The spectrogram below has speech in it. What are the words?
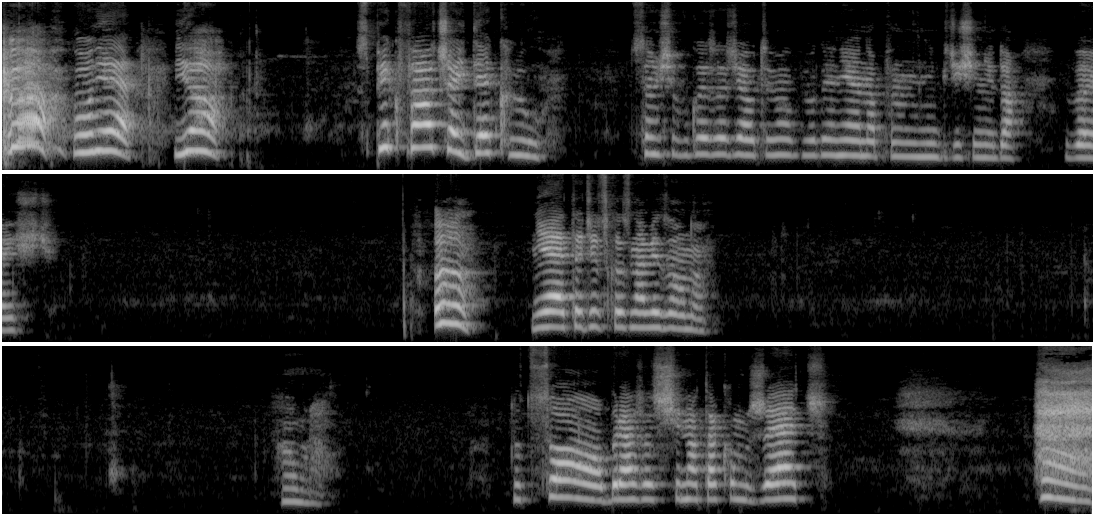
A! O nie, ja. Spiekwaczaj, Deklu. Co tam się w ogóle zadziało? Ty w ogóle nie, na pewno nigdzie się nie da wejść. O! Nie, to dziecko jest. Dobra. No co, obrażasz się na taką rzecz? Ej.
